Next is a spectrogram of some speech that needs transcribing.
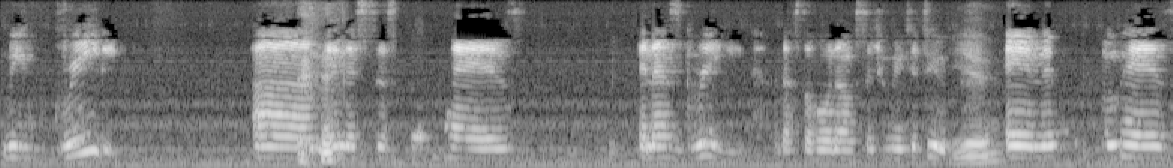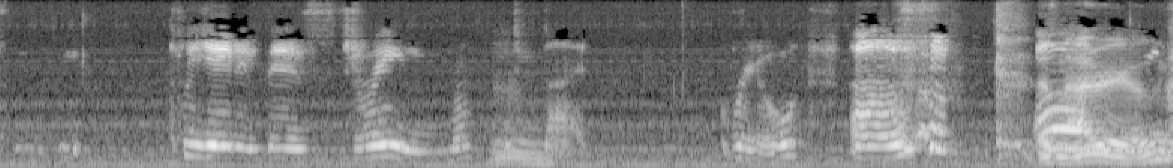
We greedy, um, and the system has, and that's greed. That's the whole other situation too. Yeah. And the system has created this dream, which is Mm. not real. Um, That's not real.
